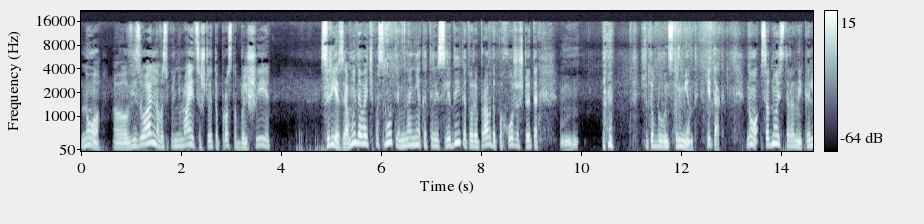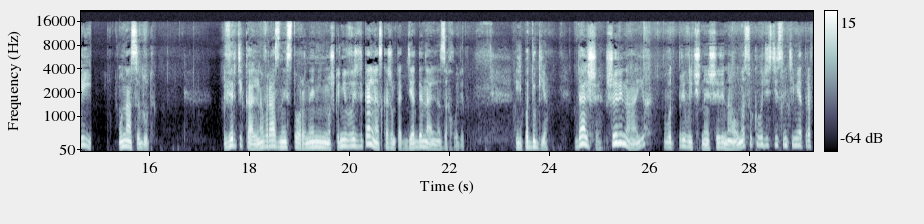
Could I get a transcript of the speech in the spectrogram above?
Но э, визуально воспринимается, что это просто большие срезы. А мы давайте посмотрим на некоторые следы, которые, правда, похожи, что это что это был инструмент. Итак, но с одной стороны колеи у нас идут вертикально в разные стороны. Они немножко не вертикально, а скажем так, диагонально заходят. И по дуге. Дальше ширина их, вот привычная ширина у нас около 10 сантиметров.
